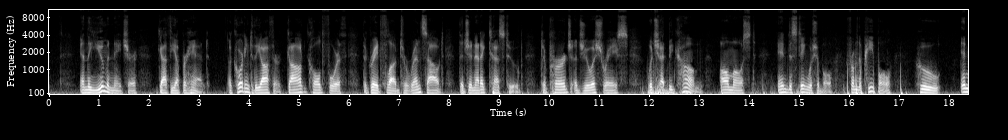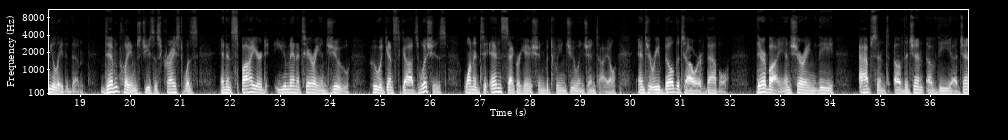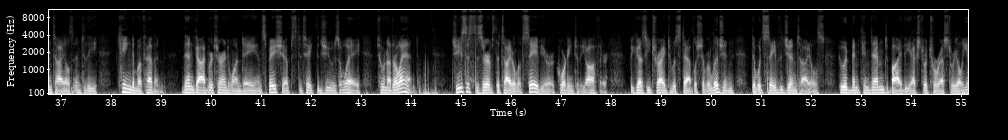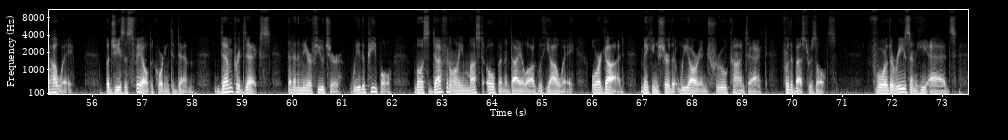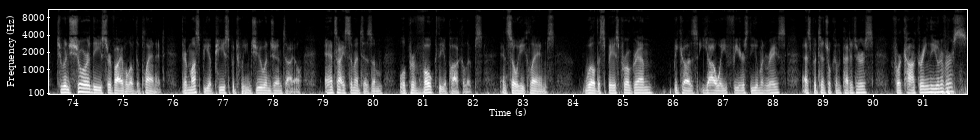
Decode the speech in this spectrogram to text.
and the human nature got the upper hand. According to the author, God called forth the great flood to rinse out the genetic test tube, to purge a Jewish race which had become almost indistinguishable from the people who emulated them. Dem claims Jesus Christ was an inspired humanitarian Jew who, against God's wishes, wanted to end segregation between Jew and Gentile and to rebuild the Tower of Babel thereby ensuring the absent of the gen- of the uh, Gentiles into the kingdom of heaven. Then God returned one day in spaceships to take the Jews away to another land. Jesus deserves the title of Savior, according to the author, because he tried to establish a religion that would save the Gentiles who had been condemned by the extraterrestrial Yahweh. But Jesus failed, according to Dem. Dem predicts that in the near future, we the people most definitely must open a dialogue with Yahweh or God, making sure that we are in true contact for the best results. For the reason, he adds, to ensure the survival of the planet, there must be a peace between Jew and Gentile. Anti Semitism will provoke the apocalypse, and so he claims. Will the space program, because Yahweh fears the human race as potential competitors for conquering the universe?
